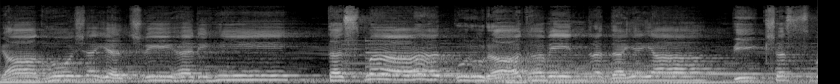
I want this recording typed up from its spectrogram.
व्याघोषयत् श्रीहरिः तस्मात् कुरु राघवेन्द्रदयया वीक्षस्व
